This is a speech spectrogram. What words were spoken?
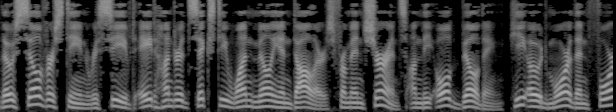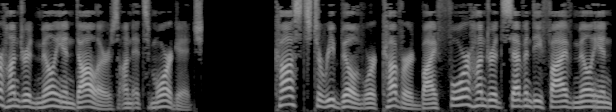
Though Silverstein received $861 million from insurance on the old building, he owed more than $400 million on its mortgage. Costs to rebuild were covered by $475 million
